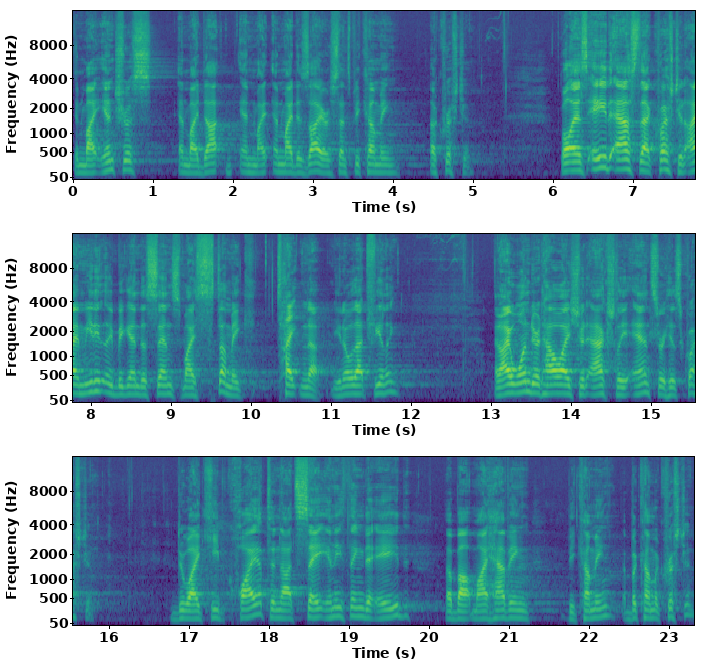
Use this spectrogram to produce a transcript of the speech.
in my interests and my, and my, and my desires since becoming a Christian. Well, as Aid asked that question, I immediately began to sense my stomach tighten up. You know that feeling? And I wondered how I should actually answer his question. Do I keep quiet and not say anything to Aid about my having becoming become a Christian?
